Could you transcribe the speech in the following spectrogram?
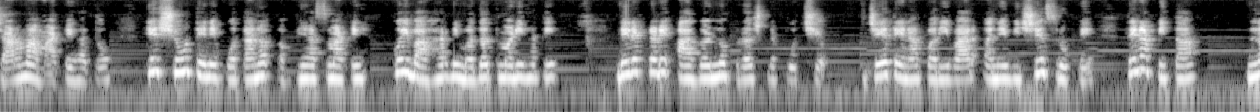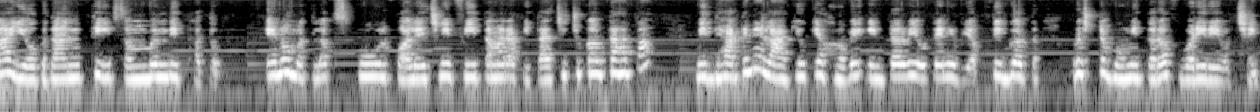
જાણવા માટે હતો કે શું તેને પોતાના અભ્યાસ માટે કોઈ બહારની મદદ મળી હતી. ડિરેક્ટરે આગળનો પ્રશ્ન પૂછ્યો, જે તેના પરિવાર અને વિશેષ રૂપે તેના પિતાના યોગદાનથી સંબંધિત હતો. એનો મતલબ સ્કૂલ, કોલેજની ફી તમારા પિતાજી ચૂકવતા હતા? વિદ્યાર્થીને લાગ્યું કે હવે ઇન્ટરવ્યુ તેની વ્યક્તિગત પૃષ્ઠભૂમિ તરફ વળી રહ્યો છે,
